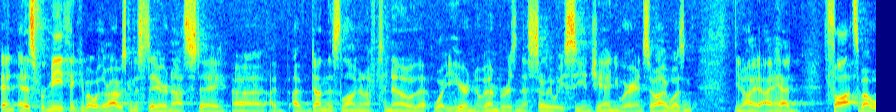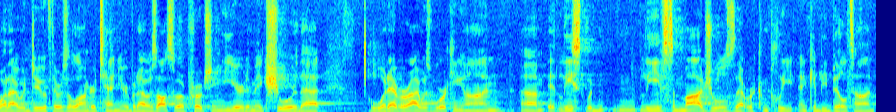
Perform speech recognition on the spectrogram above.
and as for me, thinking about whether I was going to stay or not stay, uh, I've, I've done this long enough to know that what you hear in November isn't necessarily what you see in January. And so I wasn't, you know, I, I had thoughts about what I would do if there was a longer tenure, but I was also approaching the year to make sure that whatever I was working on um, at least would leave some modules that were complete and can be built on,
